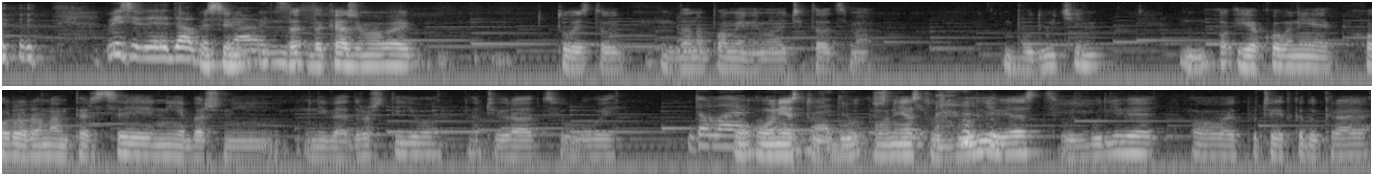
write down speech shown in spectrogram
Mislim da je dobar Mislim, pravac. da, da kažem, ovaj, tu isto da napomenem ovaj čitavcima budućim, iako ovo nije horor roman per se, nije baš ni, ni vedro štivo, znači u Ravci u Luji. Daleko On, od jeste, uzbu, on štiva. uzbudljiv, jest, uzbudljiv je ovaj, od početka do kraja,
